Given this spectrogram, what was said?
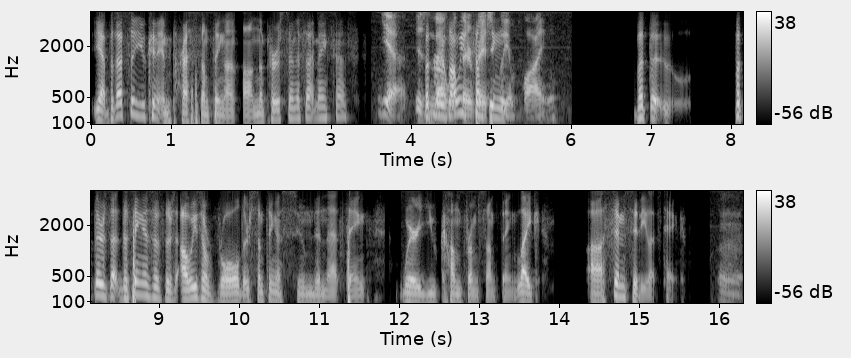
yeah, but that's so you can impress something on on the person, if that makes sense. yeah, isn't there's that what always they're something- basically implying? but the but there's a, the thing is is there's always a role there's something assumed in that thing where you come from something like uh SimCity let's take. Mm,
